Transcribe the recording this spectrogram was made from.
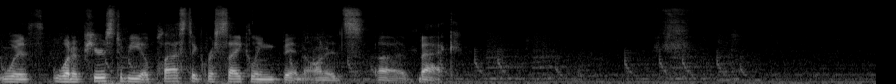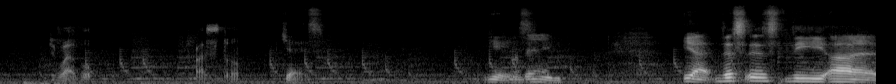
with what appears to be a plastic recycling bin on its uh, back. Yes. Oh, Yes. Dang. Yeah, this is the uh,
